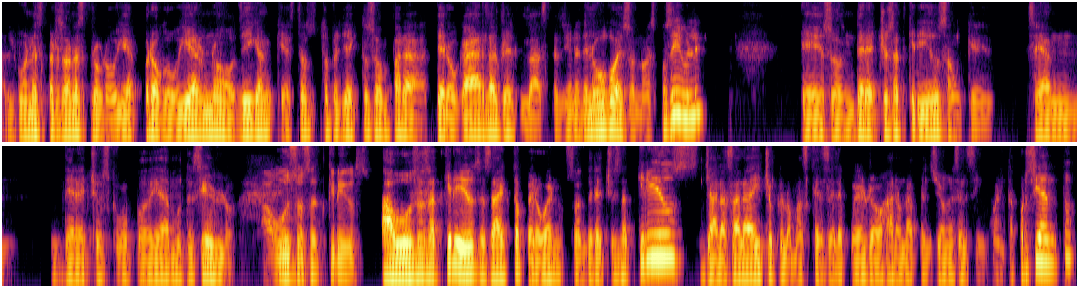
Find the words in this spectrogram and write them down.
algunas personas pro, gobierno digan que estos, proyectos son para derogar las, las pensiones de lujo, eso no es posible. Eh, son derechos adquiridos, aunque sean derechos, como podríamos decirlo? Abusos adquiridos. Abusos adquiridos, exacto, pero bueno, son derechos adquiridos. Ya la sala ha dicho que lo más que se le puede rebajar a una pensión es el 50%.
